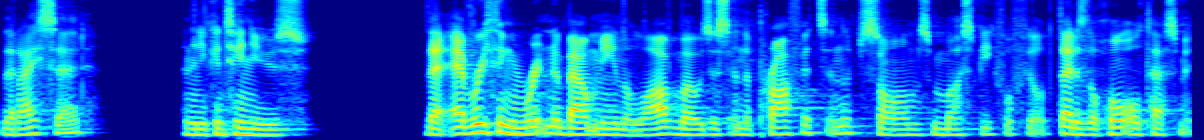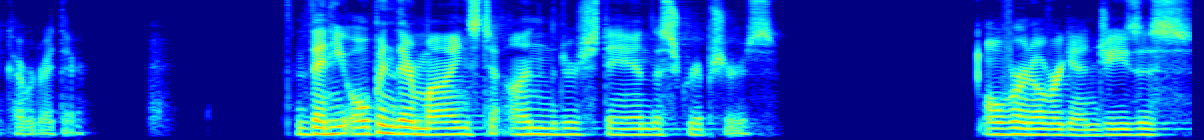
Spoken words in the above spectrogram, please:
that I said. And then he continues, that everything written about me in the law of Moses and the prophets and the Psalms must be fulfilled. That is the whole Old Testament covered right there. Then he opened their minds to understand the scriptures. Over and over again, Jesus,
